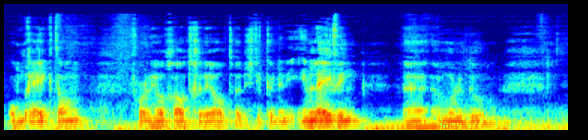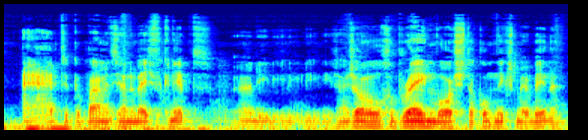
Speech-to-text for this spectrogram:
ontbreekt dan voor een heel groot gedeelte. Dus die kunnen die inleving uh, moeilijk doen. En je hebt natuurlijk een paar mensen die zijn een beetje verknipt. Die, die, die, die zijn zo gebrainwashed, daar komt niks meer binnen.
